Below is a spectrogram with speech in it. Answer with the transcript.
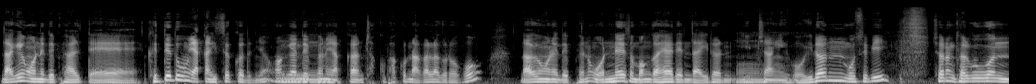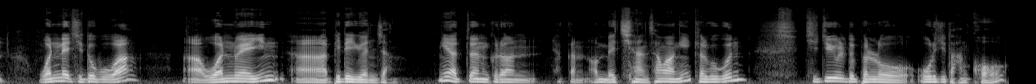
나경원 원내대표 할 때 그때도 보면 약간 있었거든요. 황교안 음. 대표는 약간 자꾸 밖으로 나가려 그러고 나경원 원내대표는 원내에서 뭔가 해야 된다 이런 음. 입장이고 이런 모습이 저는 결국은 원내 지도부와 아, 원외인 아, 비대위원장의 어떤 그런 약간 언매치한 상황이 결국은 지지율도 별로 오르지도 않고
